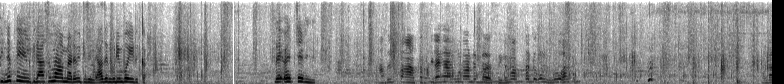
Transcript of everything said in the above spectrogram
പിന്നെ പേൽ ഗ്രാസ് മാമ്മയുടെ വീട്ടിലുണ്ട്. അതും കൂടിയും പോയി എടുക്കാം. ദേ അതൊരു പാത്രത്തിലെങ്ങാനും കൊണ്ടുപോകാണ്ട് ഡ്രസ്സിൽ മൊത്തമായിട്ട് കൊണ്ടുപോവാ എന്താ?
